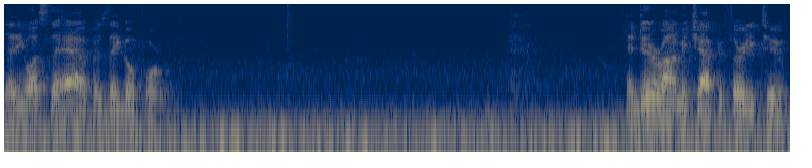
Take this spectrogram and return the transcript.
that he wants to have as they go forward. In Deuteronomy chapter 32,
